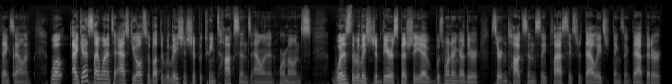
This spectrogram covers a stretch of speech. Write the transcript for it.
Thanks, Alan. Well, I guess I wanted to ask you also about the relationship between toxins, Alan, and hormones what is the relationship there? Especially, I was wondering, are there certain toxins, say plastics or phthalates or things like that, that are,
